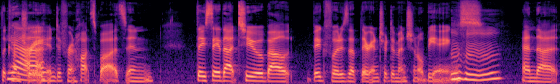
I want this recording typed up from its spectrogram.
the country Yeah. in different hot spots, and they say that too about Bigfoot is that they're interdimensional beings, Mm-hmm. and that.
